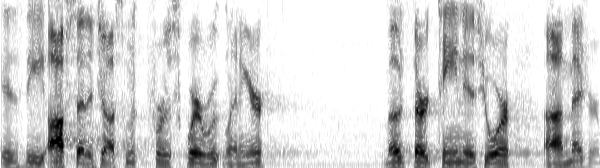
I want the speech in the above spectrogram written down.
is the offset adjustment for the square root linear. Mode 13 is your uh, measure.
